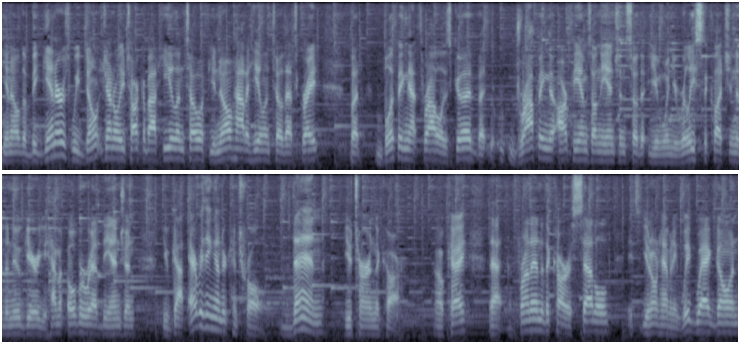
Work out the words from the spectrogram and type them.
you know, the beginners, we don't generally talk about heel and toe. If you know how to heel and toe, that's great. But blipping that throttle is good, but dropping the RPMs on the engine so that you, when you release the clutch into the new gear, you haven't over revved the engine. You've got everything under control. Then you turn the car. Okay? That the front end of the car is settled. It's, you don't have any wig-wag going,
